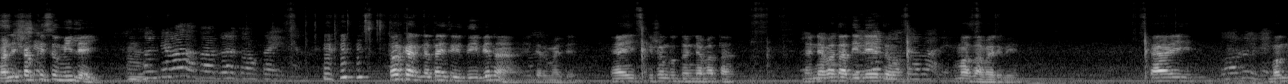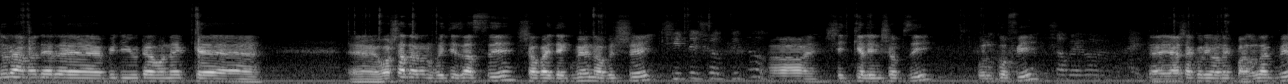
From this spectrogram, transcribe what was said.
মানে সবকিছু মিলেই। তরকারি না। তাই তুই দিবে না এটার মধ্যে। এই কি সুন্দর ধনিয়া পাতা। ধনিয়া পাতা দিলে তো মজা পারবি তাই বন্ধুরা আমাদের ভিডিওটা অনেক অসাধারণ হইতে যাচ্ছে। সবাই দেখবেন অবশ্যই। শীতকালীন সবজি ফুলকপি। তাই আশা করি অনেক ভালো লাগবে।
